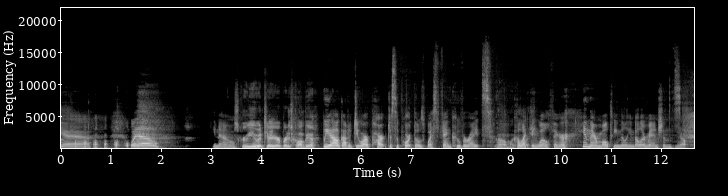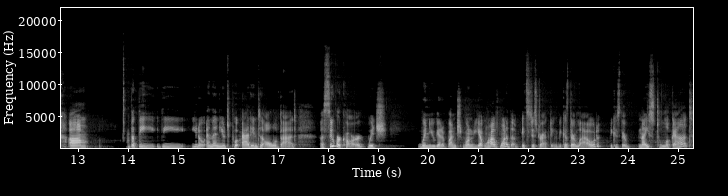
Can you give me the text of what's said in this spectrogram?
yeah. Well, you know, Screw you, interior British Columbia. we all got to do our part to support those West Vancouverites Oh my collecting gosh. welfare in their multi-million dollar mansions. Yeah. Um, but the the you know, and then you put add into all of that a supercar, which when you get a bunch, when you get, have one of them, it's distracting because they're loud, because they're nice to look at,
